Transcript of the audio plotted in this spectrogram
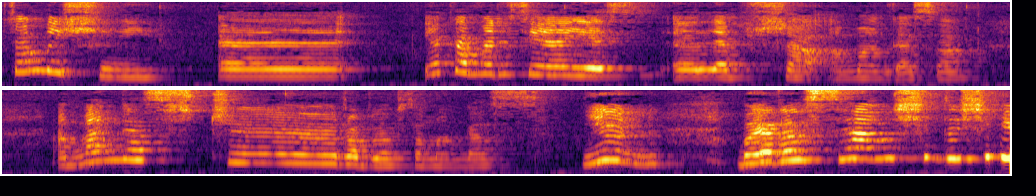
kto myśli, e, jaka wersja jest e, lepsza? Among Us czy Roblox Among Us? Nie wiem, bo ja tam sam się do siebie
